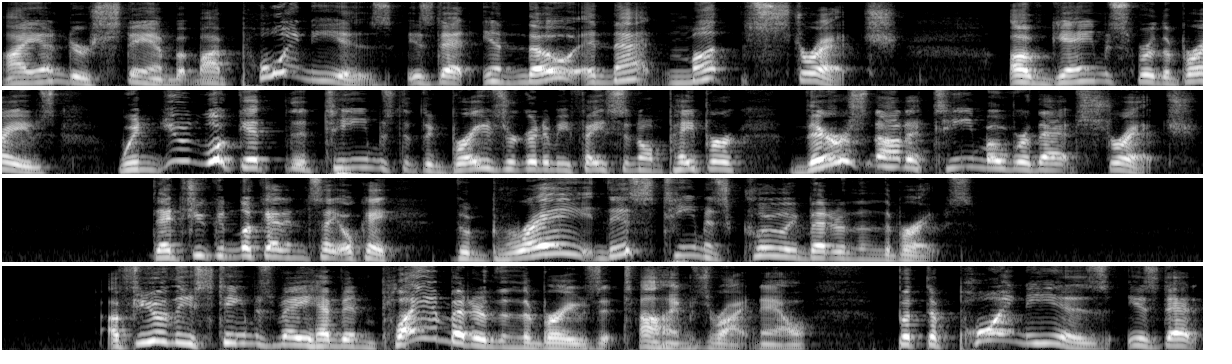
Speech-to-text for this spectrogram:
I understand, but my point is, is that in though in that month stretch of games for the Braves, when you look at the teams that the Braves are going to be facing on paper, there's not a team over that stretch that you can look at and say, okay, the Bra- this team is clearly better than the Braves. A few of these teams may have been playing better than the Braves at times right now, but the point is is that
